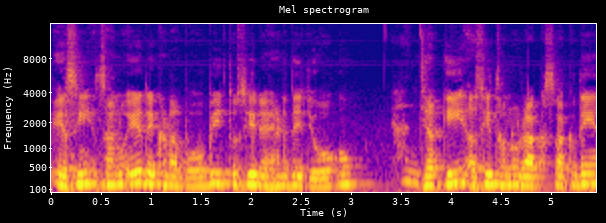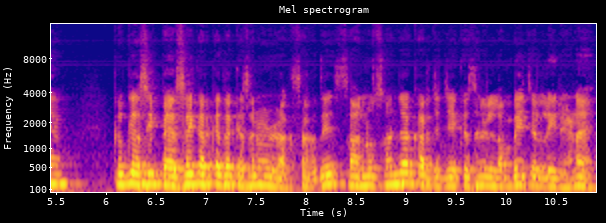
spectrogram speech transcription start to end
ਅਸੀਂ ਸਾਨੂੰ ਇਹ ਦੇਖਣਾ ਪਊ ਵੀ ਤੁਸੀਂ ਰਹਿਣ ਦੇ ਯੋਗ ਹੋ ਜਾਂ ਕੀ ਅਸੀਂ ਤੁਹਾਨੂੰ ਰੱਖ ਸਕਦੇ ਹਾਂ? ਕਿਉਂਕਿ ਅਸੀਂ ਪੈਸੇ ਕਰਕੇ ਤਾਂ ਕਿਸੇ ਨੂੰ ਰੱਖ ਸਕਦੇ। ਸਾਨੂੰ ਸਾਂਝਾ ਘਰ 'ਚ ਜੇ ਕਿਸੇ ਨੇ ਲੰਬੇ ਚਿਰ ਲਈ ਰਹਿਣਾ ਹੈ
